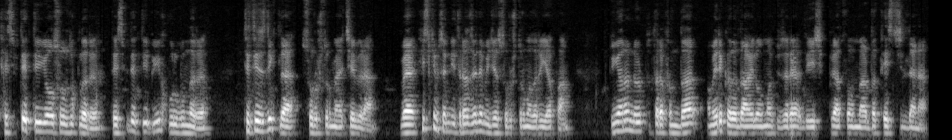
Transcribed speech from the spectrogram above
tespit ettiği yolsuzlukları, tespit ettiği büyük vurgunları titizlikle soruşturmaya çeviren ve hiç kimsenin itiraz edemeyeceği soruşturmaları yapan, dünyanın dört tarafında Amerika'da dahil olmak üzere değişik platformlarda tescillenen,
